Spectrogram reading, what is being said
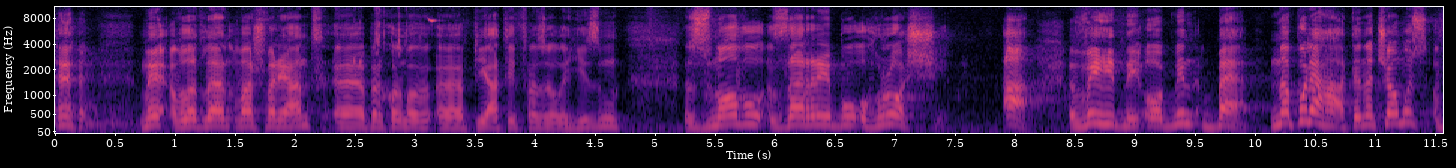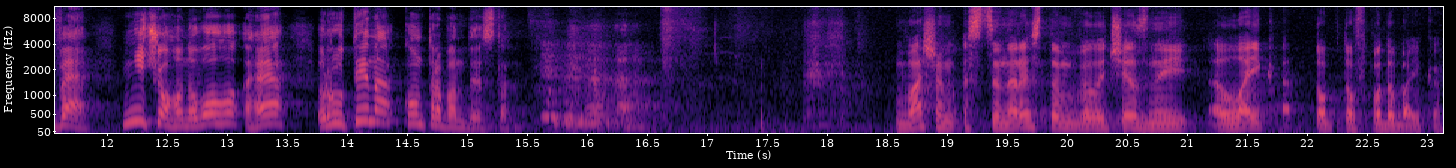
Ми, Владлен, ваш варіант. Е, Переходимо в е, п'ятий фразеологізм. Знову за рибу гроші. А. Вигідний обмін. Б. Наполягати на чомусь. В. Нічого нового. Г. Рутина контрабандиста. Вашим сценаристам величезний лайк, тобто вподобайка.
